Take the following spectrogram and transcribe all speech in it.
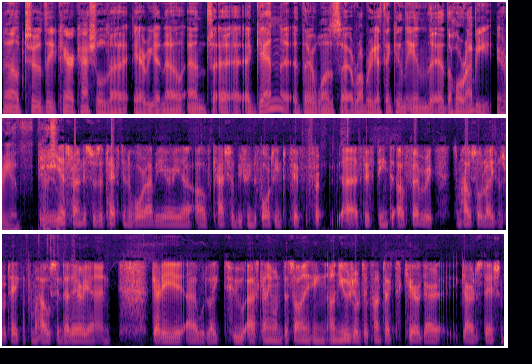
Now to the Caracashel uh, area now, and uh, again uh, there was a robbery. I think in in the the Hore Abbey area of Cashel. Yes, Fran, this was a theft in the Hore Abbey area of Cashel between the 14th and 5th, 15th of February. Some household items were taken from a house in that area, and Gary uh, would like to ask anyone that saw anything unusual to contact Cahir Garda Station.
